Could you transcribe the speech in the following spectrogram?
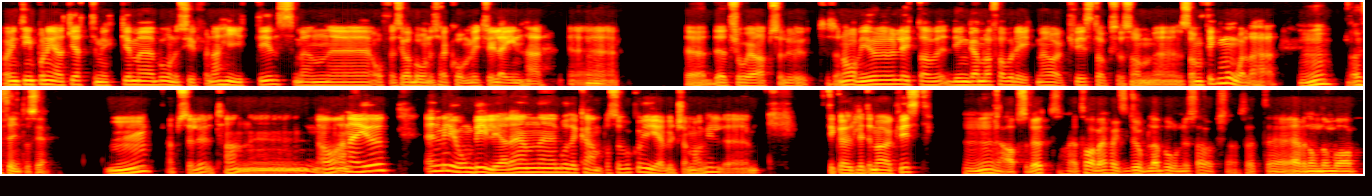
Har inte imponerat jättemycket med bonussiffrorna hittills, men eh, offensiva bonusar kommer ju trilla in här. Mm. Det, det, tror jag absolut. Sen har vi ju lite av din gamla favorit med Örqvist också som, som fick måla här. Mm, det var fint att se. Mm, absolut. Han, ja, han är ju en miljon billigare än både Campos och Vukojevic om man vill sticka ut lite Mörkvist. Mm, absolut. Jag talar faktiskt dubbla bonusar också, så att eh, även om de var.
